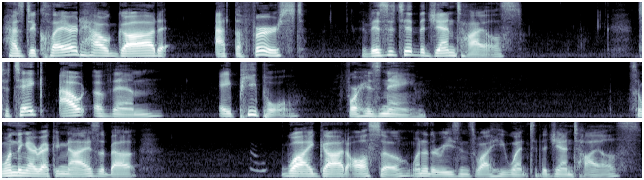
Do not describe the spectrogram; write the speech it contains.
has declared how God at the first visited the Gentiles to take out of them a people for his name. So, one thing I recognize about why God also, one of the reasons why he went to the Gentiles,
